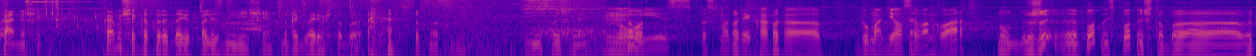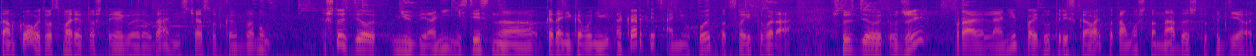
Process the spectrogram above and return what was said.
камешек. Камешек, который дают полезные вещи. Мы так говорим, чтобы, чтобы нас не услышали. Ну, Ну вот. и посмотри, Вот, как вот. э, Дум оделся Вангвард. ну, жи- э, плотность, плотность, чтобы э, вытанковывать. Вот смотри, то, что я говорил, да, они сейчас вот как бы, ну, что сделают ньюби? Они, естественно, когда никого не видно на карте, они уходят под свои товара. Что сделают OG? Правильно, они пойдут рисковать, потому что надо что-то делать.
